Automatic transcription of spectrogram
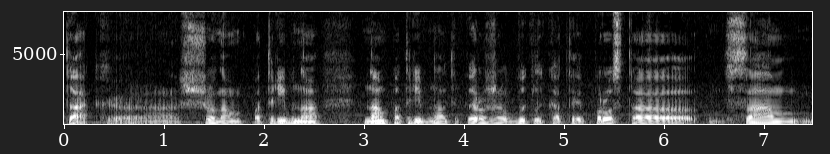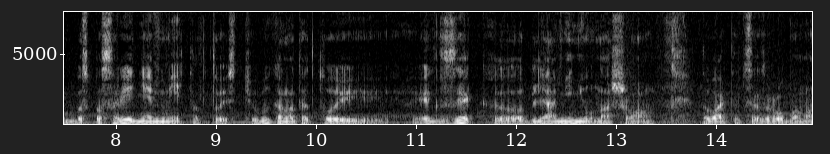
Так, е, що нам потрібно? Нам потрібно тепер уже викликати просто сам безпосередньо метод, тобто виконати той екзек для меню нашого. Давайте це зробимо.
